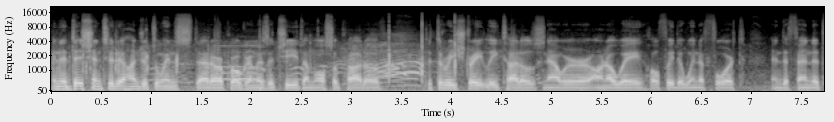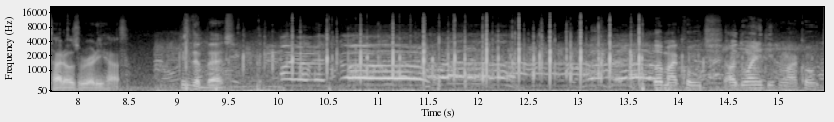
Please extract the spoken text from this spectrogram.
In addition to the 100 wins that our program has achieved, I'm also proud of the three straight league titles. Now we're on our way, hopefully, to win the fourth and defend the titles we already have. He's the best. Love my coach. I'll do anything for my coach.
